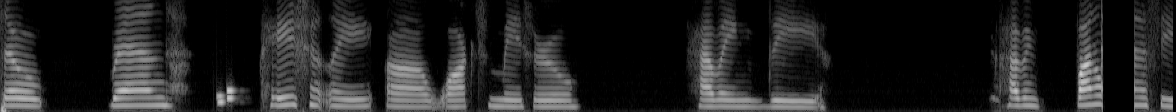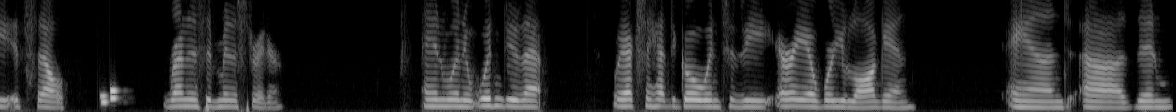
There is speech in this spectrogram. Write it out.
so Ren patiently uh, walked me through having the having Final Fantasy itself run as administrator. And when it wouldn't do that, we actually had to go into the area where you log in. And uh, then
